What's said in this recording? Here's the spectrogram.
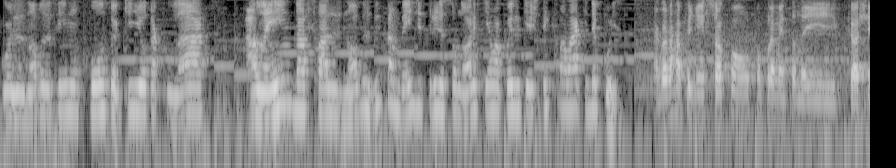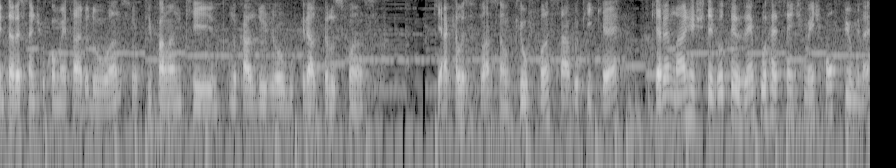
coisas novas assim num ponto aqui outro acolá, além das fases novas e também de trilha sonora, que é uma coisa que a gente tem que falar aqui depois. Agora, rapidinho, só com, complementando aí, que eu achei interessante o comentário do Anderson, que falando que, no caso do jogo criado pelos fãs, que é aquela situação que o fã sabe o que quer, querendo não, a gente teve outro exemplo recentemente com o filme, né?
